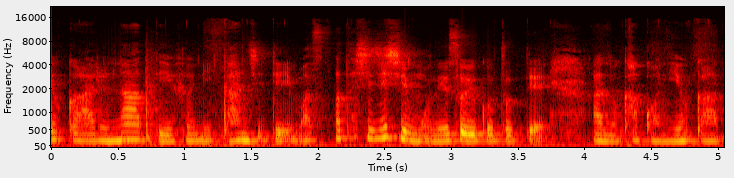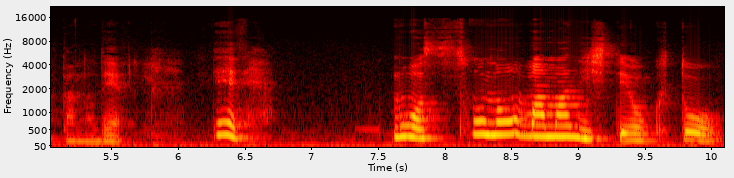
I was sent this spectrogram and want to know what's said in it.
よくあるなっていうふに感じています。私自身もねそういうことってあの過去によくあったので。でもうそのままにしておくと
